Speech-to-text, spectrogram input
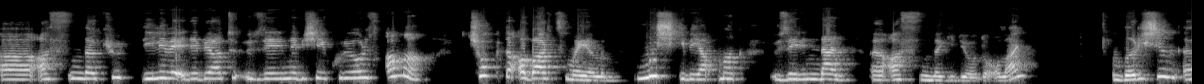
aslında Kürt dili ve edebiyatı üzerine bir şey kuruyoruz ama çok da abartmayalım, mış gibi yapmak üzerinden e, aslında gidiyordu olay. Barış'ın e,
